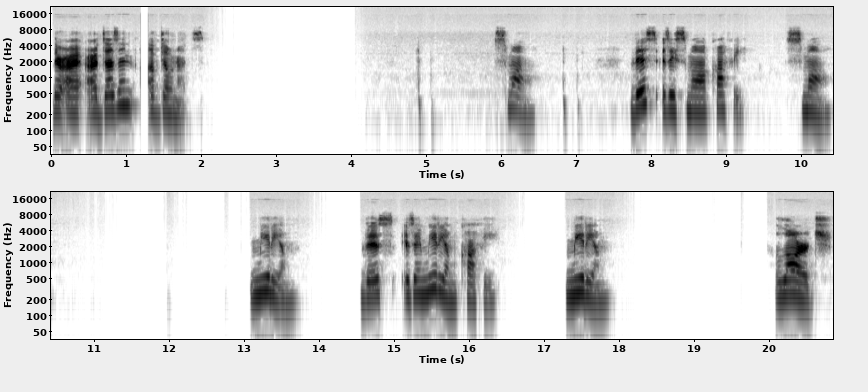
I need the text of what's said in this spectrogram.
there are a dozen of donuts. Small. This is a small coffee. Small. Medium. This is a medium coffee. Medium. Large.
